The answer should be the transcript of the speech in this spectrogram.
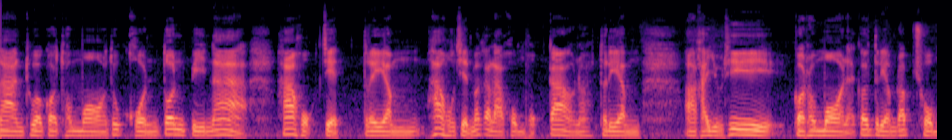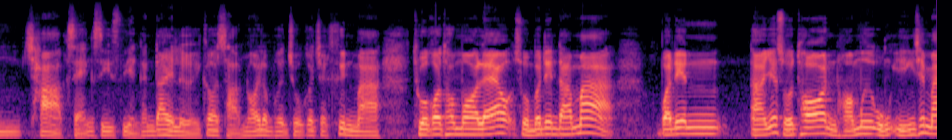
งานทัวร์กทม ทุกคนต้นปีหน้า 567 เตรียม 567 มกราคม 69 เนาะเตรียมใครอยู่ที่กทมเนี่ยก็เตรียมรับชมฉากแสงสีเสียงกันได้เลย ก็สาวน้อยลำเพลินโชว์ก็จะขึ้นมา ทัวร์กทม แล้วส่วนประเด็นดราม่าประเด็น ยโสธรหอมมืออุ๋งอิงใช่ไหม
